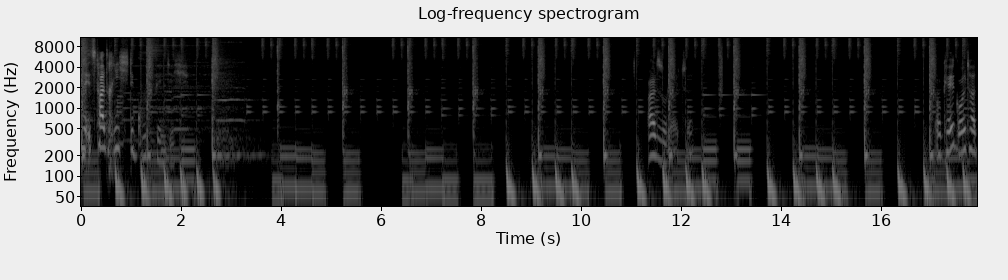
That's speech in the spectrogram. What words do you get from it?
ist halt richtig gut, finde ich. Also, Leute. Okay, Gold hat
